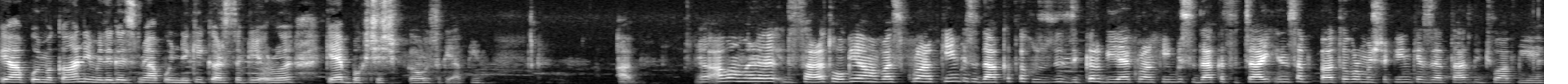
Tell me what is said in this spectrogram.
कि आप कोई मकान नहीं मिलेगा जिसमें आप कोई निकी कर सके और क्या बख्शिश हो सके आपकी। अब अब हमारे रिसालत हो गया हमारे पास। कुरान हकीम की सदाकत का खसूस ज़िक्र किया है। कुरान हकीम की सदाकत, सच्चाई, इन सब बातों पर मशरकिन के ज़्यादात के जवाब दिए हैं।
